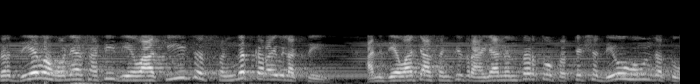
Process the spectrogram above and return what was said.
तर देव होण्यासाठी देवाचीच संगत करावी लागते. आणि देवाच्या संगतीत राहिल्यानंतर तो प्रत्यक्ष देव होऊन जातो.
